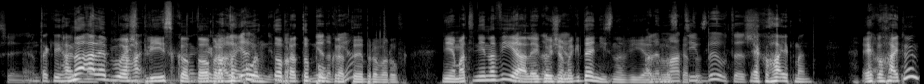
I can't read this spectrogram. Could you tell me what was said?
Czy nie? Taki hype. No ale byłeś Aha, blisko, tak, dobra, to pół, nie- dobra, to pół kraty browarów. Nie, Mati nie nawija, ale jego nawija? ziomek Denis nawija. Ale Mati był też. Jako hype man. Jako Hypeman?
